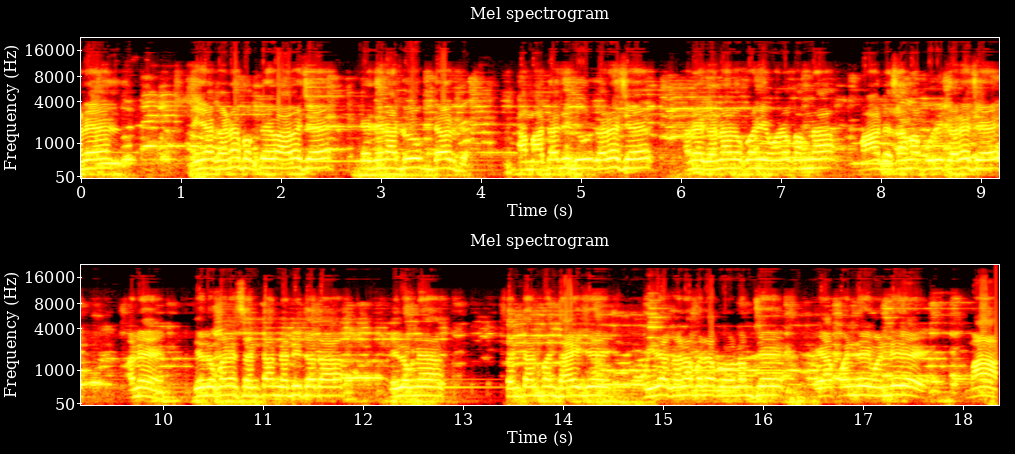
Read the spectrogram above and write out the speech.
અને અહીંયા ઘણા ભક્તો એવા આવે છે કે જેના દુઃખ, દર્દ આ માતાજી દૂર કરે છે અને ઘણા લોકોની મનોકામના મા દશામાં પૂરી કરે છે. અને જે લોકોને સંતાન નથી થતા, એ લોકોને સંતાન પણ થાય છે. બીજા ઘણા બધા પ્રોબ્લેમ છે. એ આ પંડે મંદિરે માં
